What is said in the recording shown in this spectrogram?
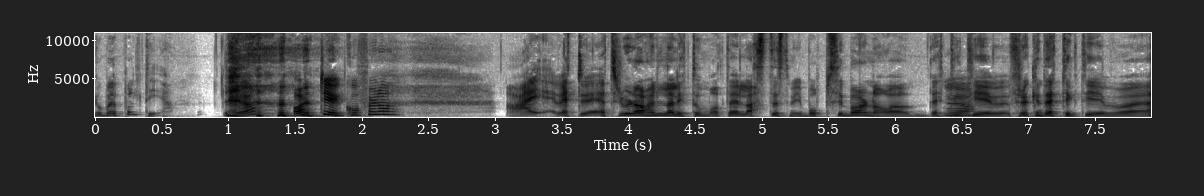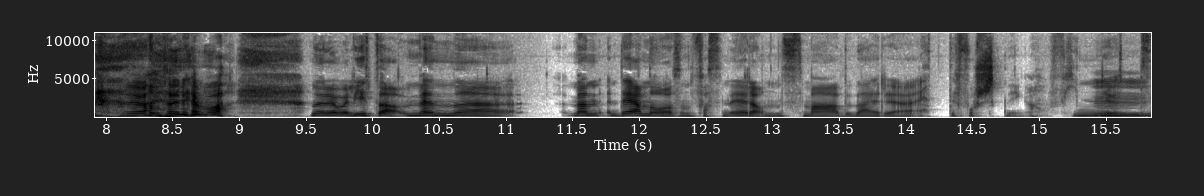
jobba i politiet. Ja, artig. Hvorfor det? Nei, vet du, jeg tror det handla litt om at jeg leste så mye Bopsi-barna og detektiv, Frøken Detektiv eh, Ja. når, jeg var, når jeg var lita. Men, eh, men det er noe sånn fascinerende med det der eh, etterforskninga. Finne ut. Mm.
